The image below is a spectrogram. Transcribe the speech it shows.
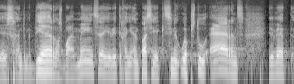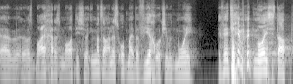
jy's jy geïntimideer, daar's baie mense, jy weet jy gaan jy inpas, ek sien 'n oop stoel eers. Jy weet, uh, dit was baie charismaties. So iemand se hande is op my beweeg ook. So jy moet mooi jy weet jy moet mooi stap.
